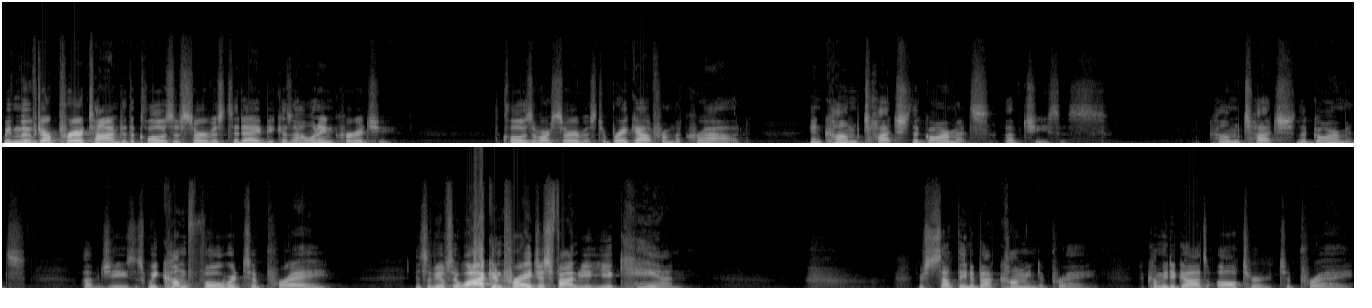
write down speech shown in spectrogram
We've moved our prayer time to the close of service today because I want to encourage you, the close of our service, to break out from the crowd and come touch the garments of Jesus. Come touch the garments of Jesus. We come forward to pray. And some people say, Well, I can pray just fine. You, you can. There's something about coming to pray, coming to God's altar to pray.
